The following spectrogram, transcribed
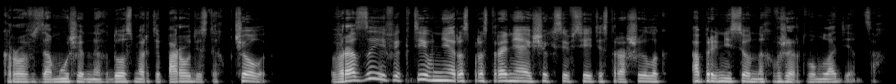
Кровь замученных до смерти породистых пчелок в разы эффективнее распространяющихся в сети страшилок о принесенных в жертву младенцах.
